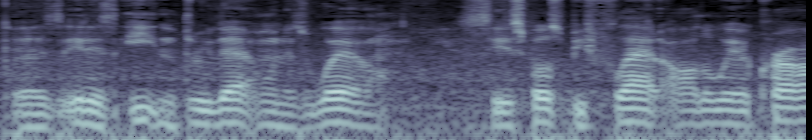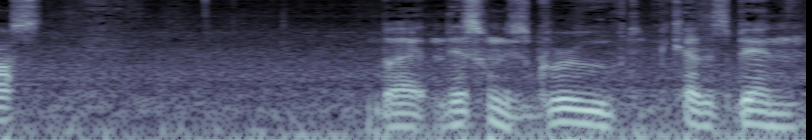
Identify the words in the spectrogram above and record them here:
because it is eating through that one as well. See, it's supposed to be flat all the way across, but this one is grooved because it's been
